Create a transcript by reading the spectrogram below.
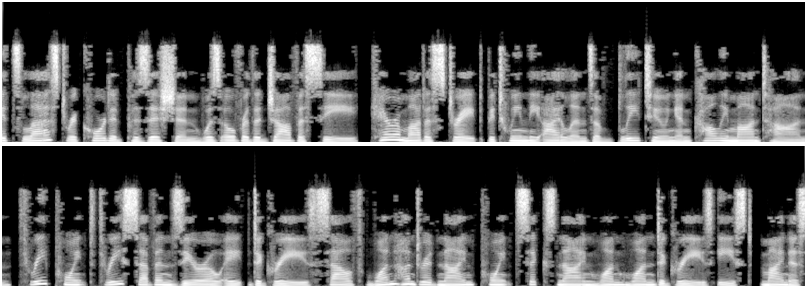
Its last recorded position was over the Java Sea, Karimata Strait between the islands of Belitung and Kalimantan 3.3708 degrees south 109.6911 degrees east, minus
